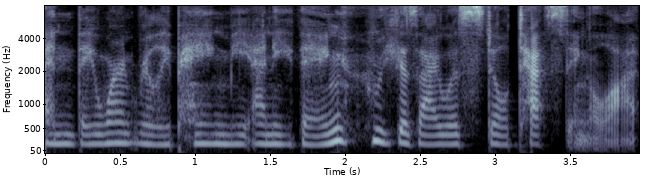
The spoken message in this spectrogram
and they weren't really paying me anything because I was still testing a lot.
